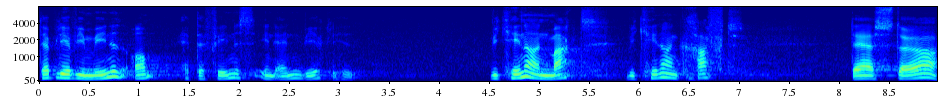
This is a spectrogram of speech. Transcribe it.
der bliver vi mindet om, at der findes en anden virkelighed. Vi kender en magt, vi kender en kraft, der er større,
